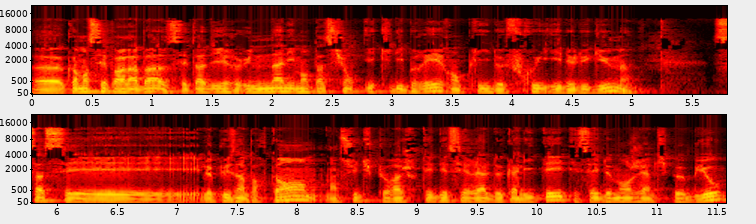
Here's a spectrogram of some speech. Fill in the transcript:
euh, commencer par la base, c'est-à-dire une alimentation équilibrée, remplie de fruits et de légumes. Ça, c'est le plus important. Ensuite, tu peux rajouter des céréales de qualité. Tu essayes de manger un petit peu bio.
